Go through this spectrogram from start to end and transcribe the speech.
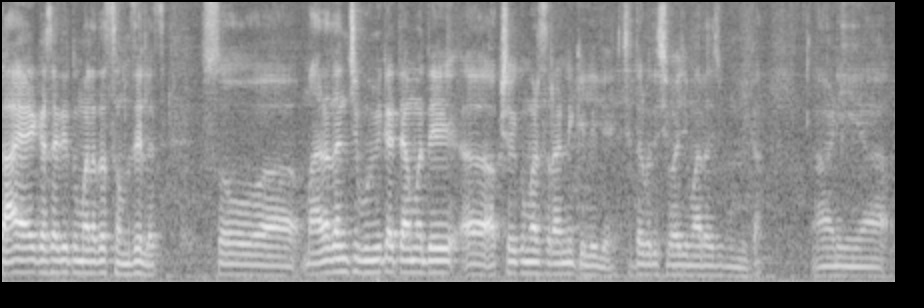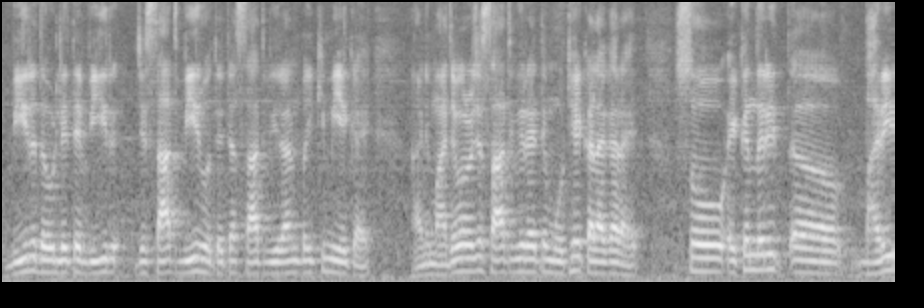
काय आहे कसा ते तुम्हाला आता समजेलच. सो महाराजांची भूमिका त्यामध्ये अक्षय कुमार सरांनी केलेली आहे. छत्रपती शिवाजी महाराजांची भूमिका. आणि वीर दौडले ते वीर जे सात वीर होते त्या सात वीरांपैकी मी एक आहे. आणि माझ्याबरोबर जे सात वीर आहेत ते मोठे कलाकार आहेत. सो एकंदरीत भारी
